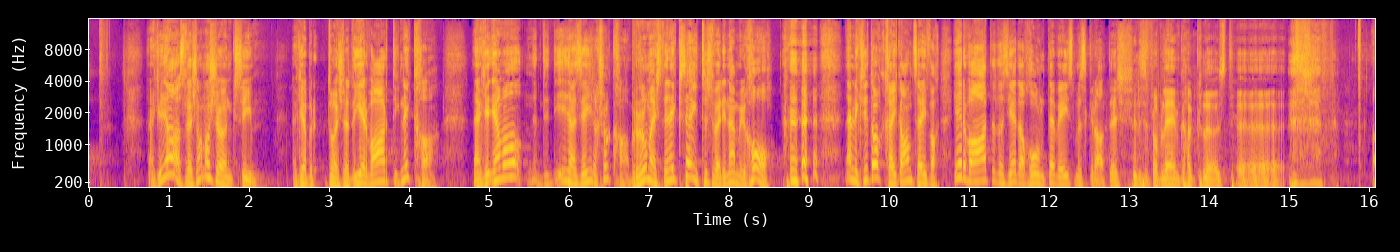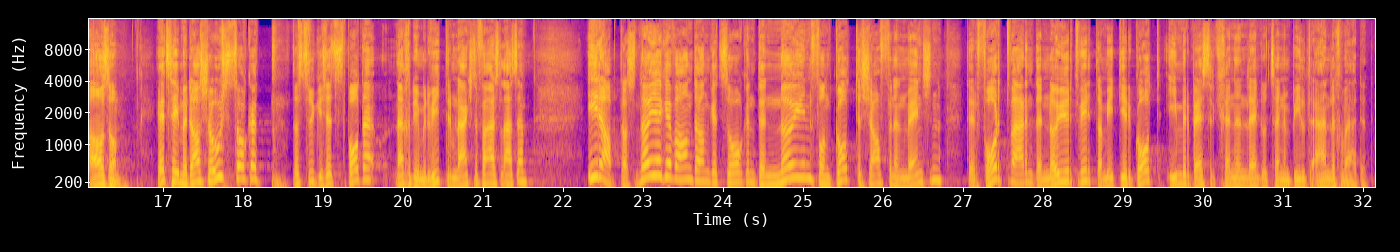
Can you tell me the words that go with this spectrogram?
Dann ich, ja, es wäre schon noch schön gewesen. Ich, aber du hast ja die Erwartung nicht gehabt. Dann ich, ja mal, ich habe sie eigentlich schon gehabt. Aber warum hast du nicht gesagt? Sonst wäre ich nämlich gekommen. dann habe ich gesagt, okay, ganz einfach. Ich erwarte, dass jeder kommt, dann weiss man es gerade. Das ist das Problem gerade gelöst. also, jetzt haben wir das schon ausgezogen. Das Zeug ist jetzt zu Boden. Dann können wir weiter im nächsten Vers lesen. Ihr habt das neue Gewand angezogen, den neuen von Gott erschaffenen Menschen, der fortwährend erneuert wird, damit ihr Gott immer besser kennenlernt und seinem Bild ähnlich werdet.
